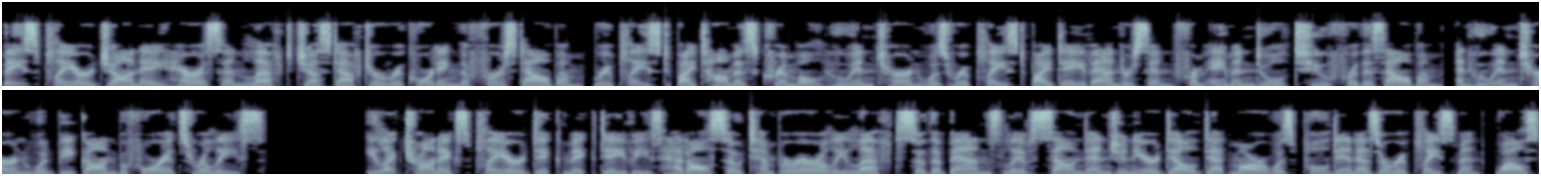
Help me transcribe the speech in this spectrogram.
Bass player John A. Harrison left just after recording the first album, replaced by Thomas Crimble who in turn was replaced by Dave Anderson from Amon Düül II for this album, and who in turn would be gone before its release. Electronics player Dick Mick Davies had also temporarily left so the band's live sound engineer Del Dettmar was pulled in as a replacement, whilst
